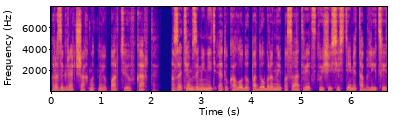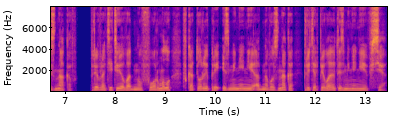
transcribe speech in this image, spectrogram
разыграть шахматную партию в карты. Затем заменить эту колоду подобранной по соответствующей системе таблицей знаков, превратить ее в одну формулу, в которой при изменении одного знака претерпевают изменения все.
